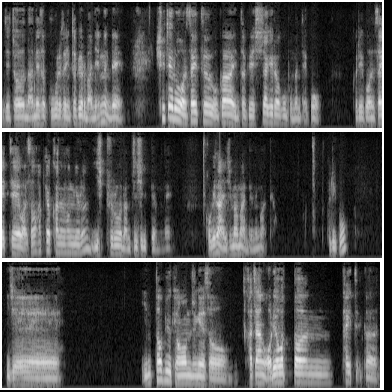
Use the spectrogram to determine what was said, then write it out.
이제 저 안에서 구글에서 인터뷰를 많이 했는데 실제로 onsite가 인터뷰의 시작이라고 보면 되고 그리고 onsite에 와서 합격하는 확률은 20% 남짓이기 때문에 거기서 안심하면 안 되는 것 같아요. 그리고 이제 인터뷰 경험 중에서 가장 어려웠던 타이틀, 그러니까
